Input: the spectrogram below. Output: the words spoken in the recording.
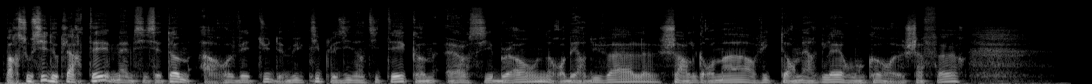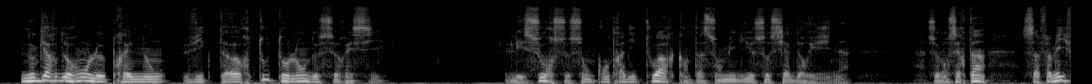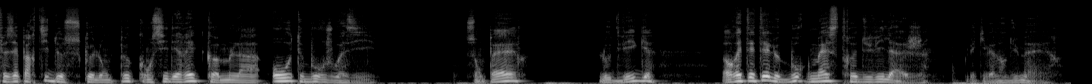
Par souci de clarté, même si cet homme a revêtu de multiples identités comme R.C. Brown, Robert Duval, Charles Gromard, Victor Mergler ou encore euh, Schaffer, nous garderons le prénom Victor tout au long de ce récit. Les sources sont contradictoires quant à son milieu social d'origine. Selon certains, sa famille faisait partie de ce que l'on peut considérer comme la haute bourgeoisie. Son père, Ludwig, aurait été le bourgmestre du village, l'équivalent du maire.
